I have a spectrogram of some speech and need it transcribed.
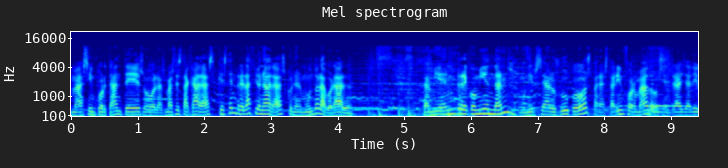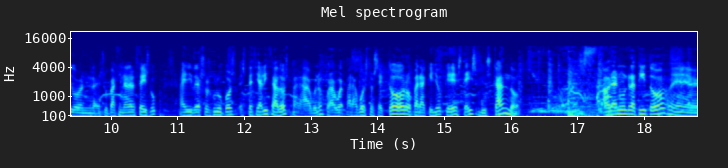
más importantes o las más destacadas que estén relacionadas con el mundo laboral. También recomiendan unirse a los grupos para estar informados. Si entráis, ya digo, en, su página del Facebook, hay diversos grupos especializados para, bueno, para, vuestro sector o para aquello que estéis buscando. Ahora en un ratito eh,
